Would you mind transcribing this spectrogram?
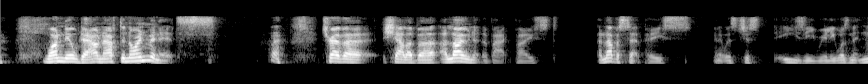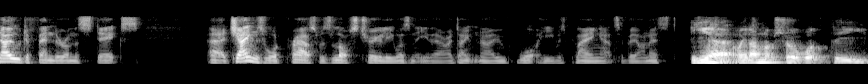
1 0 down after nine minutes. Trevoh Chalobah alone at the back post. Another set piece. And it was just easy, really, wasn't it? No defender on the sticks. Uh, James Ward Prowse was lost, truly, wasn't he, there? I don't know what he was playing at, to be honest. Yeah, I mean, I'm not sure what the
